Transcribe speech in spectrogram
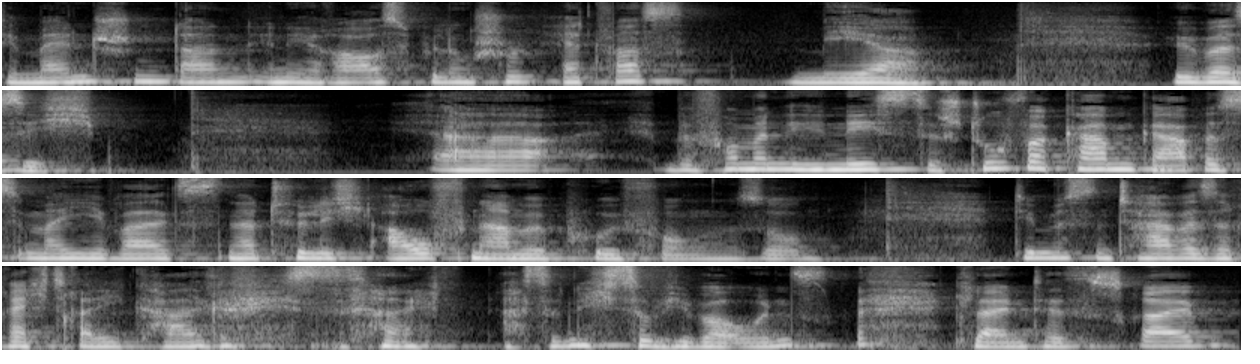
die Menschen dann in ihrer Ausbildung schon etwas mehr über sich. Äh, bevor man in die nächste Stufe kam, gab es immer jeweils natürlich Aufnahmeprüfungen. So, die müssen teilweise recht radikal gewesen sein. Also nicht so wie bei uns, kleinen Test schreiben.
